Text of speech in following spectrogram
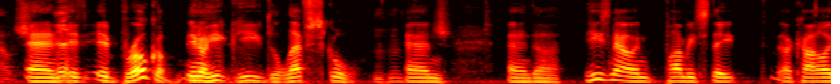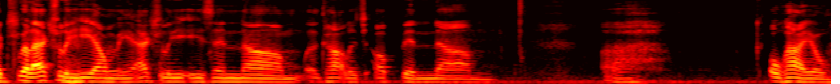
Ouch. And Yeah. it, it broke him. You know, he he left school, Mm-hmm. and and uh, he's now in Palm Beach State uh, College. Well, actually, he helped me. Actually, he's in um, college up in um, uh, Ohio.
